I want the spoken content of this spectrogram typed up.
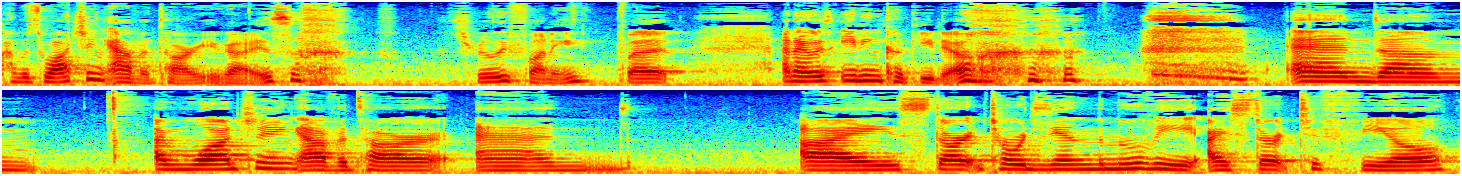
I was watching Avatar, you guys. It's really funny, but and I was eating cookie dough. and um, I'm watching Avatar and I start towards the end of the movie, I start to feel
